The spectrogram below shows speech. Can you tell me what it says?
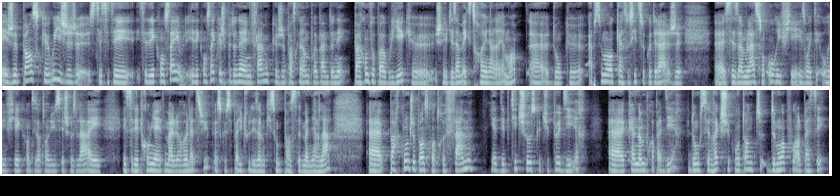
et je pense que oui je, je c'était c'est des conseils et des conseils que je peux donner à une femme que je pense qu'un homme pourrait pas me donner par contre faut pas oublier que j'ai eu des hommes extraordinaires derrière moi euh, donc euh, absolument aucun souci de ce côté-là euh, ces hommes-là sont horrifiés. Ils ont été horrifiés quand ils ont entendu ces choses-là et, et c'est les premiers à être malheureux là-dessus parce que c'est pas du tout des hommes qui sont pensent de cette manière-là. Euh, par contre, je pense qu'entre femmes, il y a des petites choses que tu peux dire euh, qu'un homme pourra pas dire. Donc c'est vrai que je suis contente de moi pouvoir le passer.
